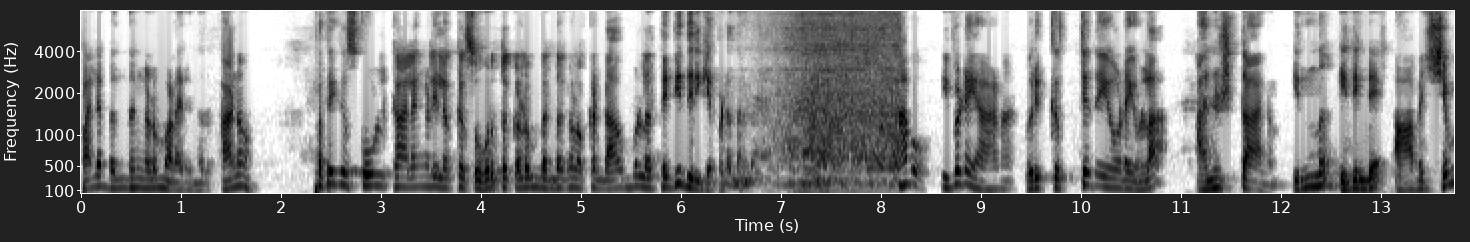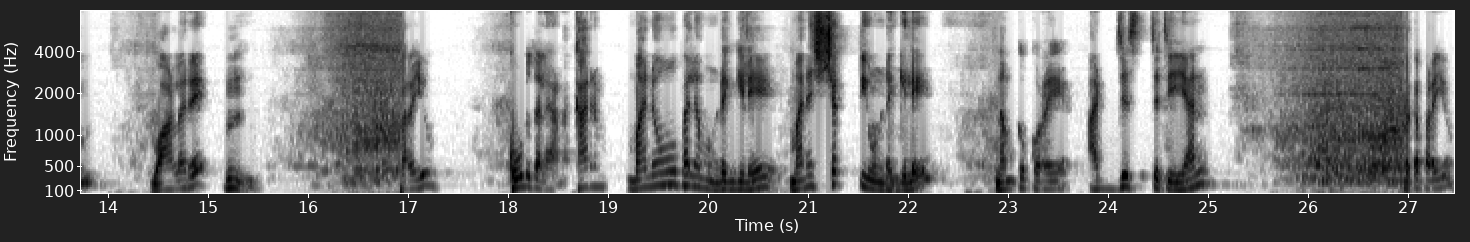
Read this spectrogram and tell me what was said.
പല ബന്ധങ്ങളും വളരുന്നത്. ആണോ? പ്രത്യേകിച്ച് സ്കൂൾ കാലങ്ങളിലൊക്കെ സുഹൃത്തുക്കളും ബന്ധങ്ങളൊക്കെ ഉണ്ടാകുമ്പോൾ തെറ്റിദ്ധരിക്കപ്പെടുന്നുണ്ട്. അപ്പോ ഇവിടെയാണ് ഒരു കൃത്യതയോടെയുള്ള അനുഷ്ഠാനം. ഇന്ന് ഇതിന്റെ ആവശ്യം വളരെ പറയൂ കൂടുതലാണ്. കാരണം മനോബലമുണ്ടെങ്കിലേ മനഃശക്തി ഉണ്ടെങ്കിലേ നമുക്ക് കുറെ അഡ്ജസ്റ്റ് ചെയ്യാൻ ഒക്കെ പറയൂ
